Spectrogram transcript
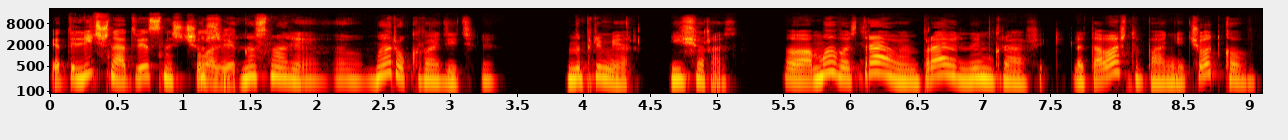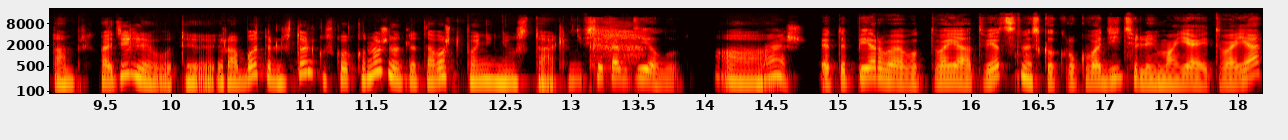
Это личная ответственность Слушай, человека. ну смотри, э, мы руководители. Например, еще раз, э, мы выстраиваем правильные им графики для того, чтобы они четко там приходили вот и работали столько, сколько нужно для того, чтобы они не устали. Не все так делают. А, Понимаешь? Это первая вот твоя ответственность как руководителя и моя, и твоя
